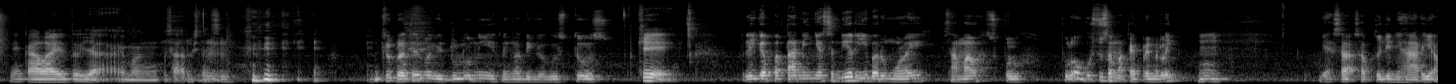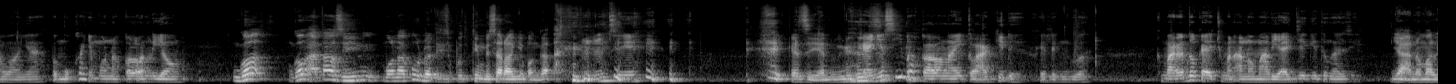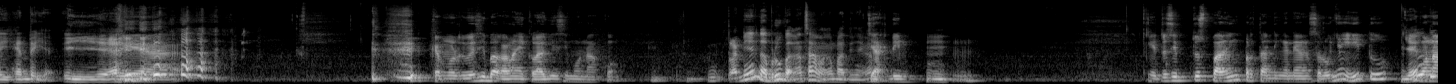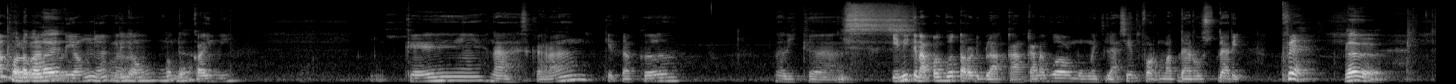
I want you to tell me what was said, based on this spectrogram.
Yang kalah itu ya emang seharusnya sih. Itu berarti bagi dulu nih tanggal 3 Agustus. Oke. Liga petaninya sendiri baru mulai sama lah 10 10 Agustus sama kayak Premier League. Hmm. Biasa Sabtu dini hari awalnya. Pembukanya Monaco lawan Lyon. Gua gua nggak tahu sih ini Monaco udah disebut tim besar lagi apa enggak. Mm-mm sih. Kasihan. Kayaknya sih bakal naik lagi deh feeling gua. Kemarin tuh kayak cuman anomali aja gitu gak sih? Ya anomali Henry ya. Iya. Iya. Kayak menurut gue sih bakal naik lagi sih Monaco. Pelatihnya nggak berubah kan sama kan pelatihnya kan? Jardim. Hmm. Itu sih terus paling pertandingan yang serunya itu Ya Monaco lawan Lyon-nya, Lyon, Heeh, pembuka ini. Oke, nah sekarang kita ke La Liga. Ini kenapa gue taruh di belakang? Karena gue mau ngejelasin format darus dari.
